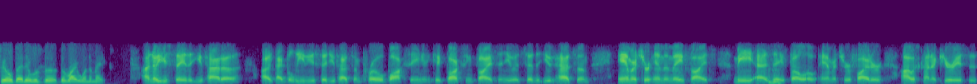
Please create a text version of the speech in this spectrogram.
feel that it was the the right one to make. I know you say that you've had a. I, I believe you said you've had some pro boxing and kickboxing fights, and you had said that you've had some amateur MMA fights. Me, as Mm-hmm. a fellow amateur fighter, I was kind of curious as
